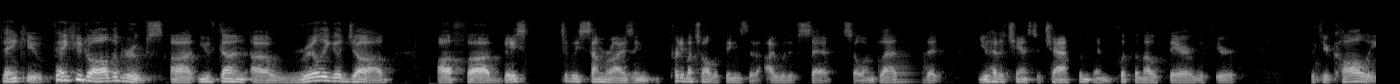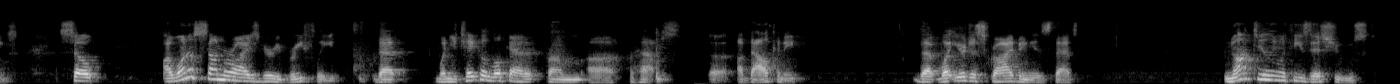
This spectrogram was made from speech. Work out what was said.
Thank you. Thank you to all the groups. Uh, you've done a really good job of uh, basically summarizing pretty much all the things that I would have said. So I'm glad that you had a chance to chat them and put them out there with your with your colleagues. So I want to summarize very briefly that when you take a look at it from uh, perhaps uh, a balcony, that what you're describing is that not dealing with these issues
